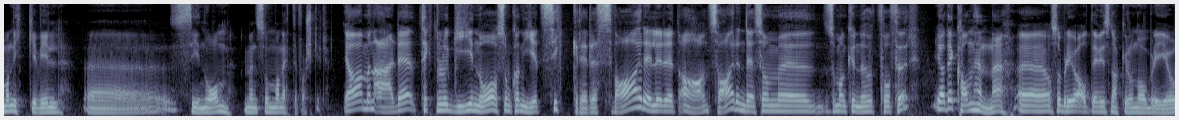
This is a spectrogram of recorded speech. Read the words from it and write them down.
man ikke vil uh, si noe om, men som man etterforsker. Ja, men er det teknologi nå som kan gi et sikrere svar, eller et annet svar enn det som, uh, som man kunne få før? Ja, det kan hende. Uh, og så blir jo alt det vi snakker om nå blir jo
